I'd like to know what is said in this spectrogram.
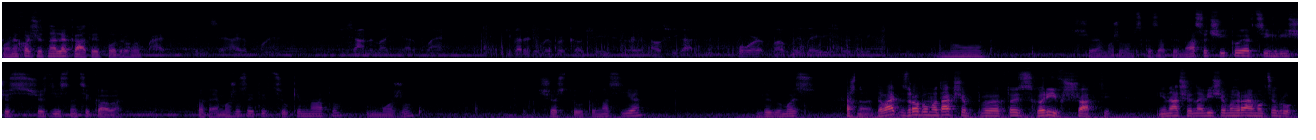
Вони хочуть налякати подругу. Sounded like you had a plan. You better deliver, Cochise, or else you got four lovely ladies who are gonna be Ну. Що я можу вам сказати? Нас очікує в цій грі щось, щось дійсно цікаве. Так, а я можу зайти в цю кімнату? Можу. Щось тут у нас є. Дивимось. Давайте зробимо так, щоб е, хтось згорів в шахті. Інакше навіщо ми граємо в цю гру?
